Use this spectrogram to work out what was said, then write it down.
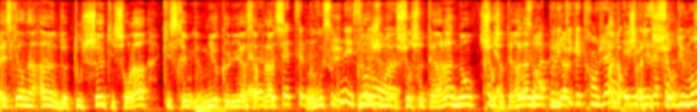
est-ce qu'il y en a un de tous ceux qui sont là qui serait mieux que lui à ben, sa place Peut-être celle que vous soutenez. Sinon, non, euh, sur ce terrain-là, non. sur ce terrain-là, non. Sur la politique étrangère ah et les, affaires du monde,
